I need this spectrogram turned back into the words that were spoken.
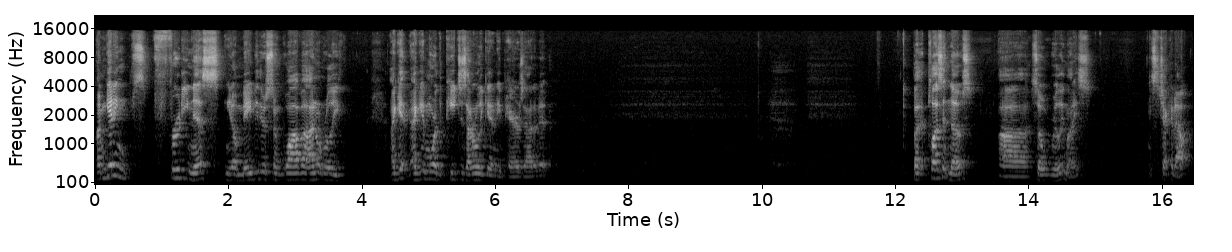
I'm getting fruitiness. You know, maybe there's some guava. I don't really. I get I get more of the peaches. I don't really get any pears out of it. But pleasant nose. Uh, so really nice. Let's check it out.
